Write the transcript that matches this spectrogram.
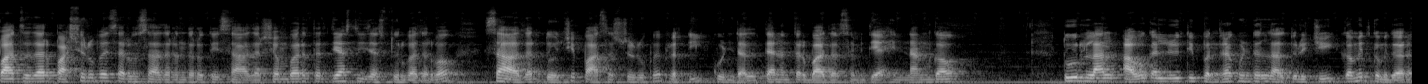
पाच हजार पाचशे रुपये सर्वसाधारण दर होते. सहा हजार शंभर तर जास्तीत जास्त तूर बाजारभाव सहा हजार दोनशे पासष्ट रुपये प्रति क्विंटल. त्यानंतर बाजार समिती आहे नांदगाव. तूर लाल आवक आलेली होती पंधरा क्विंटल लाल तुरीची कमीत कमी दर.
